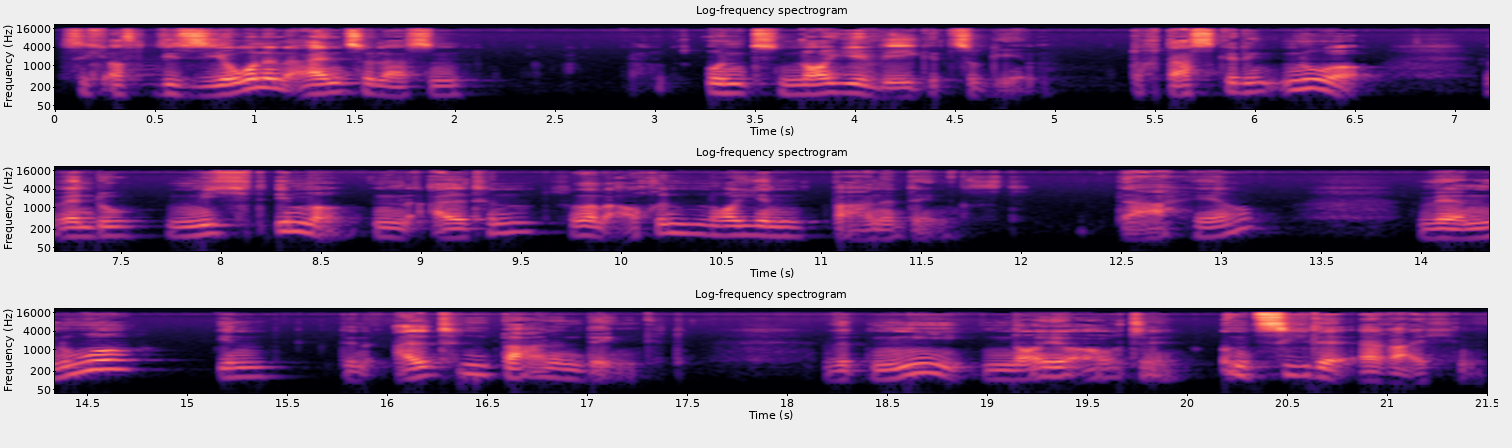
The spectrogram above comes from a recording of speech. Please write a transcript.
sich auf Visionen einzulassen und neue Wege zu gehen. Doch das gelingt nur, wenn du nicht immer in alten, sondern auch in neuen Bahnen denkst. Daher, wer nur in den alten Bahnen denkt, wird nie neue Orte und Ziele erreichen.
